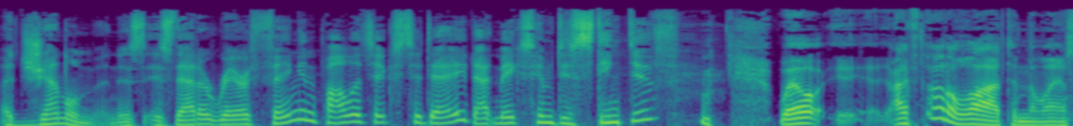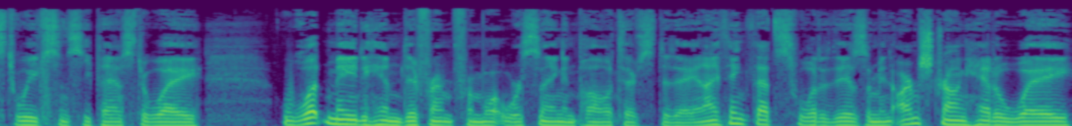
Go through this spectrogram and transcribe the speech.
A gentleman is is that a rare thing in politics today? That makes him distinctive. well, I've thought a lot in the last week since he passed away what made him different from what we're seeing in politics today. And I think that's what it is. I mean, Armstrong had a way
